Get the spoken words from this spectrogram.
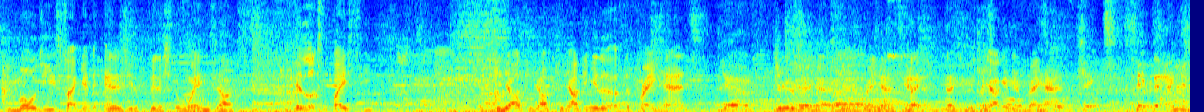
emojis so I get the energy to finish the wings, y'all. It looks spicy. Can y'all, can y'all, can y'all give me the, the praying hands? Yeah. Give me the praying hands, give me the praying hands. Thank you, thank you. Can y'all give me the praying hands? Take, take the energy.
